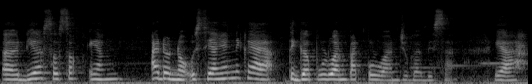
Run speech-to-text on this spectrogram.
uh, dia sosok yang I don't know usianya ini kayak 30-an 40-an juga bisa ya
